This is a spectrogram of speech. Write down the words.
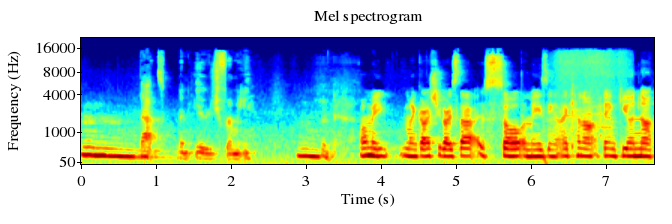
Hmm. That's been huge for me. Hmm. Oh my my gosh, you guys, that is so amazing. I cannot thank you enough.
